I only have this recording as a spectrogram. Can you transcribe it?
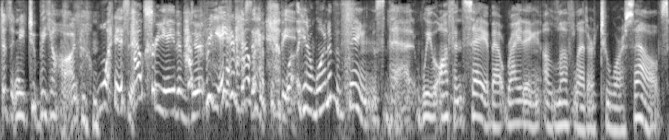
does it need to be on? What is it? how creative? How do, creative how, does it have to be? Well, you know, one of the things that we often say about writing a love letter to ourselves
